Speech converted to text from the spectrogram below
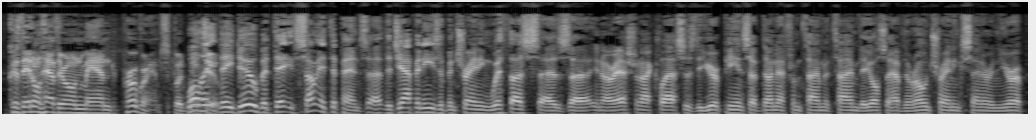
Because they don't have their own manned programs, but Well, we they do. they do, but they, some it depends. Uh, the Japanese have been training with us as uh, in our astronaut classes. The Europeans have done that from time to time. They also have their own training center in Europe,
